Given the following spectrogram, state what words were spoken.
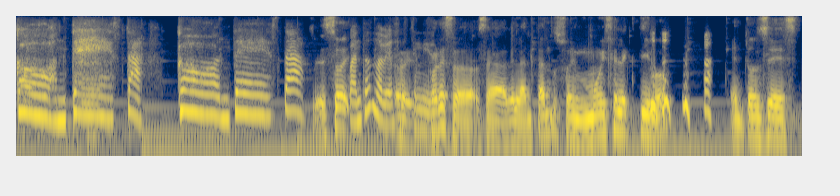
contesta, contesta. Soy, ¿Cuántas novias has tenido? Por eso, o sea, adelantando, soy muy selectivo. Entonces,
